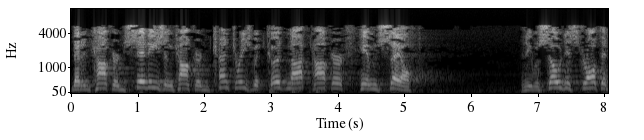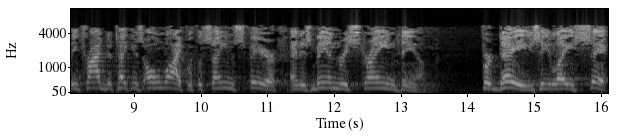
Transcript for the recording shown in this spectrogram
that had conquered cities and conquered countries, but could not conquer himself. And he was so distraught that he tried to take his own life with the same spear, and his men restrained him. For days he lay sick,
